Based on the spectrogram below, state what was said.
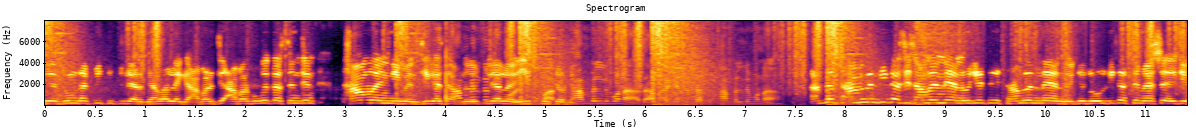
যে দুমদা পিছি প্লেয়ার খেলা লাগে আবার যে আবার বুঝতেছেন যে থামলাইন নিবেন ঠিক আছে? আপনি প্লেয়ার নিবো, স্ক্রিনশট থাম্বেল নিবো না আমার কাছে তো থাম্বেল নিবো না। আপনি থামলেন দিতেছি থামলেন নেন ওই যে থামলেন নেন ওই যে রোল দিতেছে ম্যাচে এই যে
